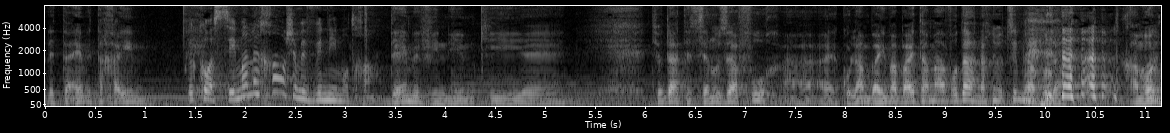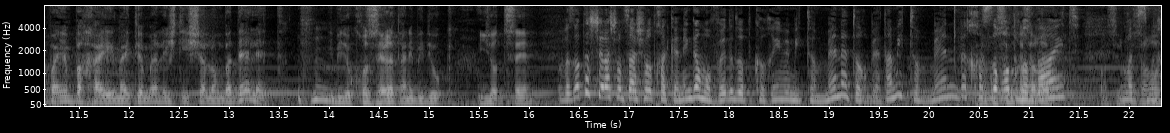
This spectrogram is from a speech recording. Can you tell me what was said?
לתאם את החיים. וכועסים עליך או שמבינים אותך? די מבינים, כי... אה, את יודעת, אצלנו זה הפוך. כולם באים הביתה מהעבודה, אנחנו יוצאים לעבודה. המון פעמים בחיים הייתי אומר לאשתי שלום בדלת. היא בדיוק חוזרת, אני בדיוק יוצא. אבל זאת השאלה שאני רוצה לשאול אותך, כי אני גם עובדת בבקרים ומתאמנת הרבה. אתה מתאמן בחזרות בבית עם חזרות.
